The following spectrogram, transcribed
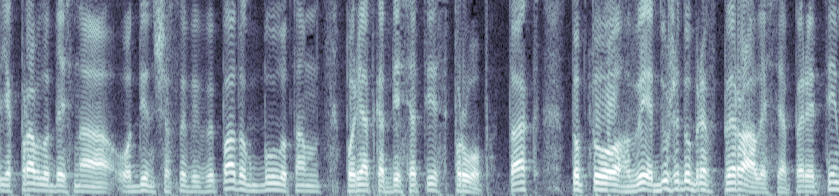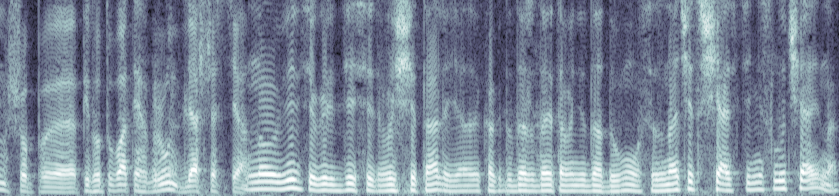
як правило, десь на один щасливий випадок було там порядка 10 спроб. Так? Тобто ви дуже добре впиралися перед тим, щоб е, підготувати ґрунт для щастя. Ну, видите, говорит, 10 вы считали, я как-то до этого не додумался. Значит, счастье не случайно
